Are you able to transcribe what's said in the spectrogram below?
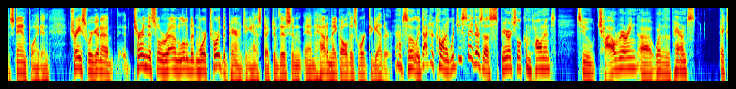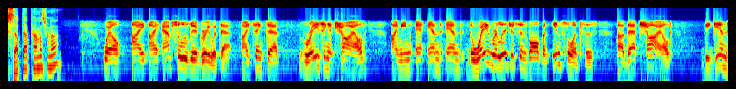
standpoint. And Trace, we're going to turn this around a little bit more toward the parenting aspect of this and, and how to make all this work together. Absolutely. Dr. Koenig, would you say there's a spiritual component to child rearing, uh, whether the parents accept that premise or not? Well, I, I absolutely agree with that. I think that raising a child, I mean, and, and the way religious involvement influences uh, that child – begins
